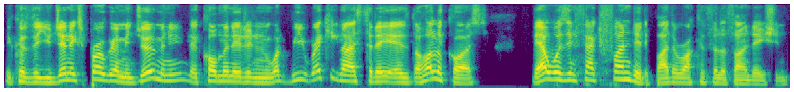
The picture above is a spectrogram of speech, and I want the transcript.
because the eugenics program in Germany that culminated in what we recognize today as the Holocaust, that was in fact funded by the Rockefeller Foundation.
